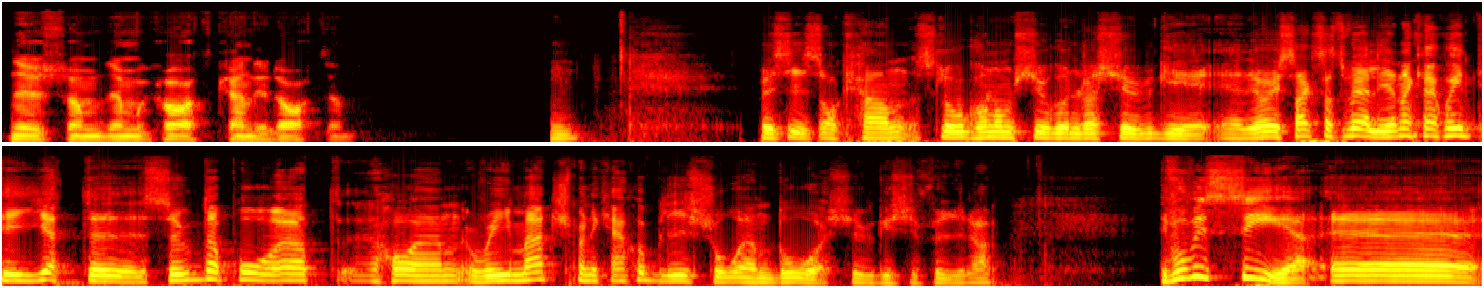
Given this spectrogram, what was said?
nu som demokratkandidaten. Mm. Precis, och han slog honom 2020. Det har ju sagts att väljarna kanske inte är jättesugna på att ha en rematch, men det kanske blir så ändå 2024. Det får vi se. Eh,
